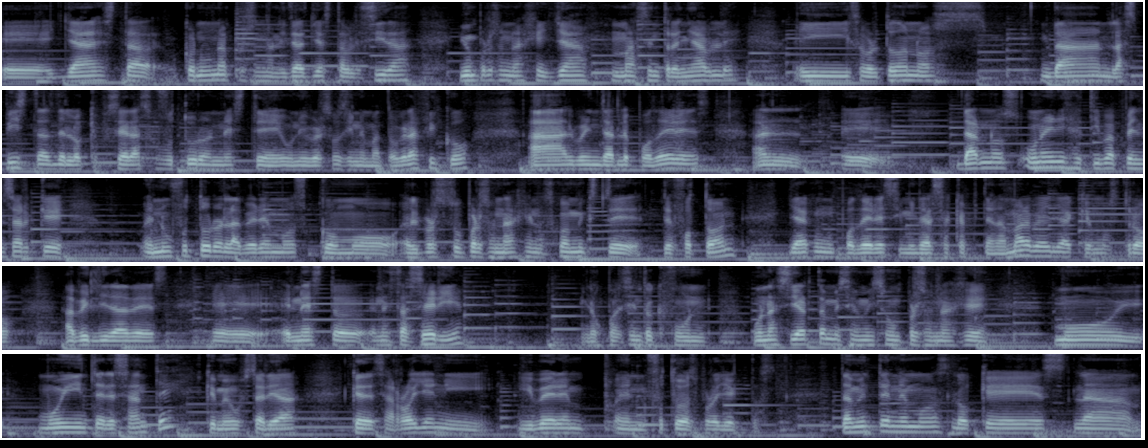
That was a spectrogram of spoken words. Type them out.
Eh, ya está con una personalidad ya establecida y un personaje ya más entrañable y sobre todo nos dan las pistas de lo que será su futuro en este universo cinematográfico al brindarle poderes, al eh, darnos una iniciativa a pensar que en un futuro la veremos como el, su personaje en los cómics de, de Fotón, ya con poderes similares a Capitana Marvel, ya que mostró habilidades eh, en, esto, en esta serie, lo cual siento que fue un, un acierto. A mí se me hizo un personaje muy, muy interesante que me gustaría que desarrollen y, y ver en, en, futuros proyectos. también tenemos lo que es la,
